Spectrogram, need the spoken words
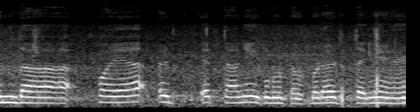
എന്താ പുഴ എത്താനായിക്കണു കേട്ടോ ഇവിടെ അടുത്ത് തന്നെയാണ്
